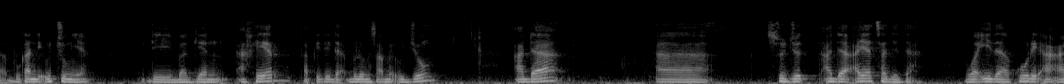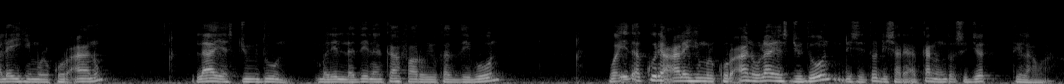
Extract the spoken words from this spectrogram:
eh, bukan di ujung ya, di bagian akhir tapi tidak belum sampai ujung ada uh, sujud ada ayat sajadah wa idza quri'a alaihimul qur'anu la yasjudun balil ladzina kafaru yukadzibun wa idza quri'a alaihimul qur'anu la yasjudun di situ disyariatkan untuk sujud tilawah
